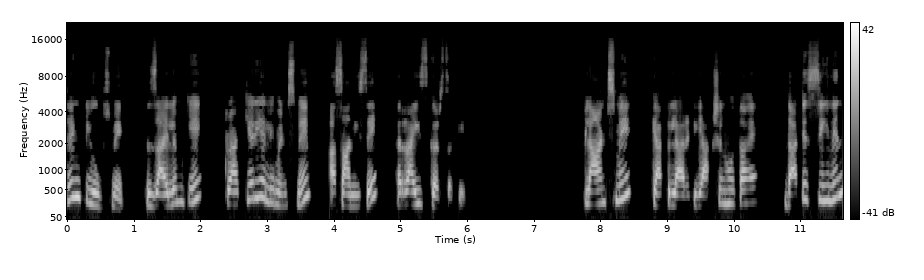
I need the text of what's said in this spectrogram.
थिन ट्यूब्स में जाइलम के ट्रैकियरी एलिमेंट्स में आसानी से राइज कर सके। प्लांट्स में कैपिलैरिटी एक्शन होता है। That is seen in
